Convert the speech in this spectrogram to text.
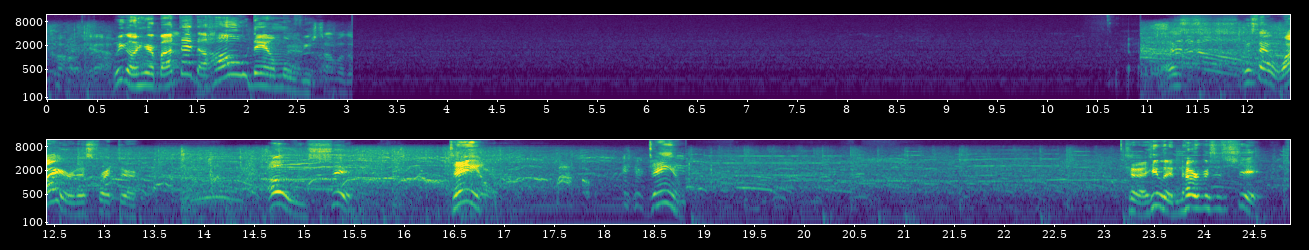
Oh, yeah. We gonna hear about that the whole damn movie. Some of the What's, what's that wire that's right there? Holy shit. Damn. Damn. he look nervous as shit.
